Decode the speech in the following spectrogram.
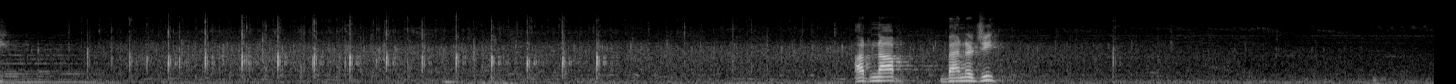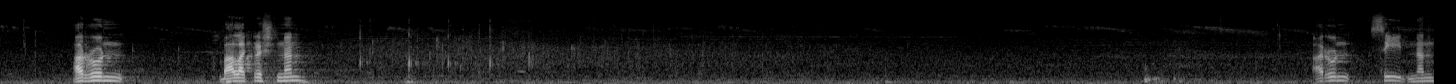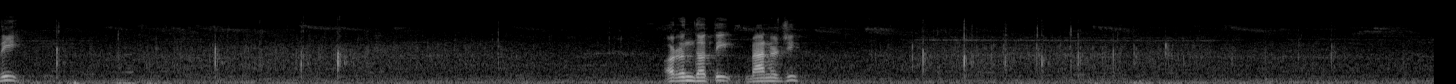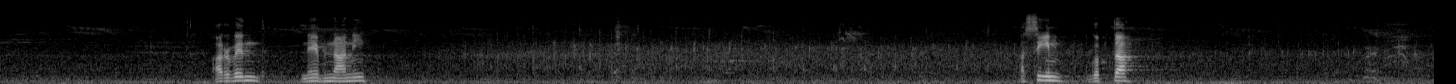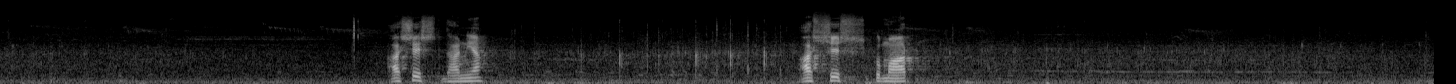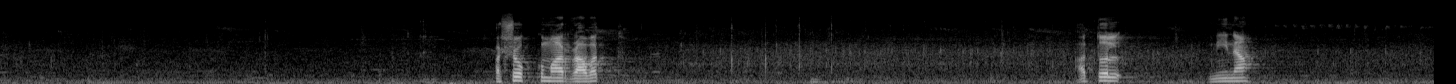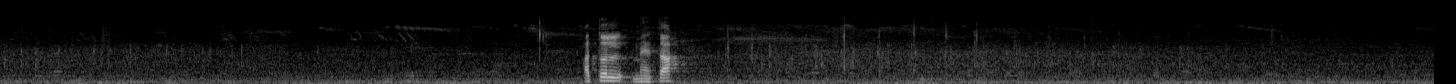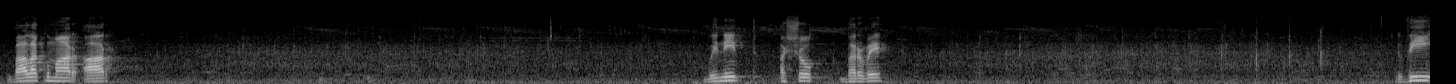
Arnab Banerjee Arun Balakrishnan Arun C Nandi. Arundhati Banerjee. Arvind नेभनानी। Aseem Gupta. Ashish Dhania Ashish Kumar Ashok Kumar Rawat Atul Meena Atul Mehta. Balakumar R. Vineet Ashok Barve V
